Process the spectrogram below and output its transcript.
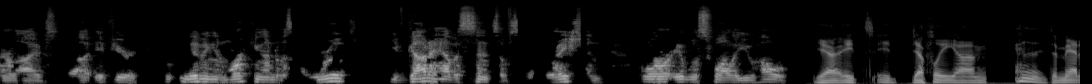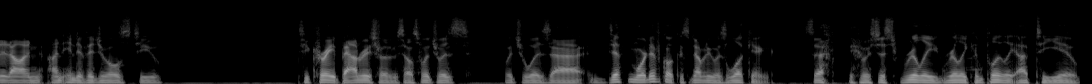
in our lives. Uh, if you're living and working under the same roof, you've got to have a sense of separation, or it will swallow you whole. Yeah, it's it definitely um, demanded on on individuals to to create boundaries for themselves, which was which was uh, diff- more difficult because nobody was looking. So it was just really, really completely up to you.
